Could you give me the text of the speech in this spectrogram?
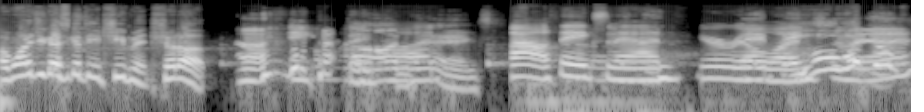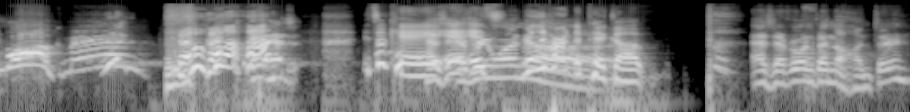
I wanted you guys to get the achievement. Shut up. Uh, Thank- my Oh, God. thanks. Wow, thanks, man. You're a real Hey, one. thanks. Oh, what man. the fuck, man? Hey, has, it's okay. Has It- it's everyone, really hard to pick uh, up. has everyone been the hunter?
